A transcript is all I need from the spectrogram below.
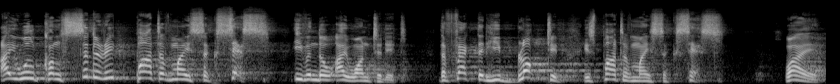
I will consider it part of my success, even though I wanted it. The fact that He blocked it is part of my success. Why?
